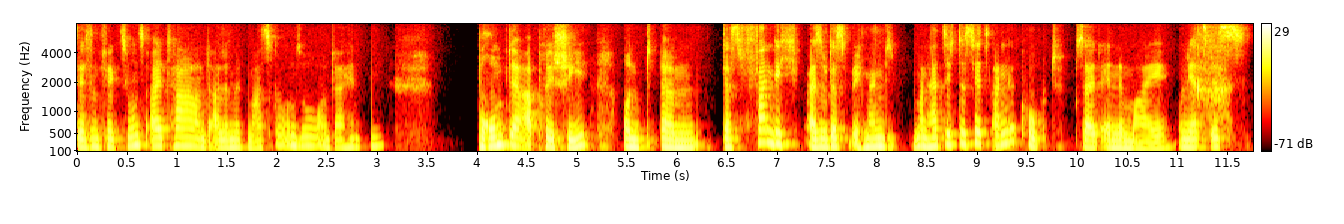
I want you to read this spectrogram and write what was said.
Desinfektionsaltar und alle mit Maske und so und da hinten brummt der Après-Ski. Und ähm, das fand ich, also das, ich meine, man hat sich das jetzt angeguckt seit Ende Mai und jetzt ist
